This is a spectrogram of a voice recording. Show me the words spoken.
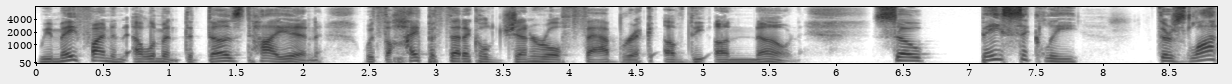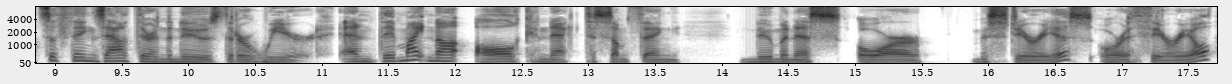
we may find an element that does tie in with the hypothetical general fabric of the unknown. So basically, there's lots of things out there in the news that are weird, and they might not all connect to something numinous or mysterious or ethereal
